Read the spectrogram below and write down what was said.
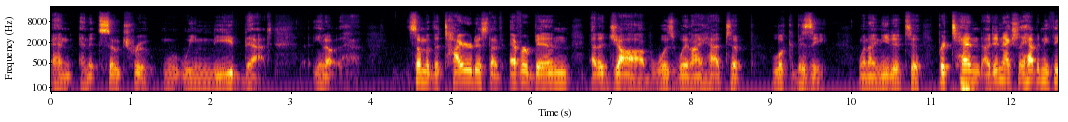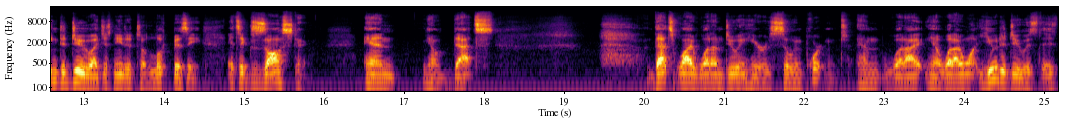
and and it's so true. We need that. You know, some of the tiredest I've ever been at a job was when I had to look busy, when I needed to pretend I didn't actually have anything to do. I just needed to look busy. It's exhausting, and you know that's that's why what I'm doing here is so important. And what I, you know, what I want you to do is, is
